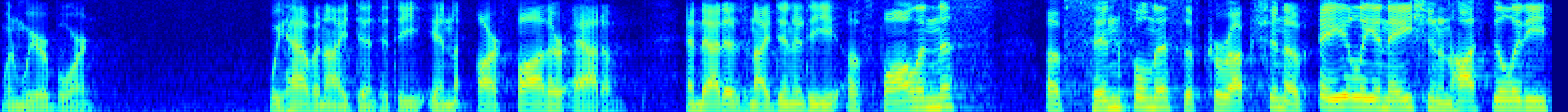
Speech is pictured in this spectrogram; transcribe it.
when we are born. We have an identity in our father Adam, and that is an identity of fallenness, of sinfulness, of corruption, of alienation and hostility,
